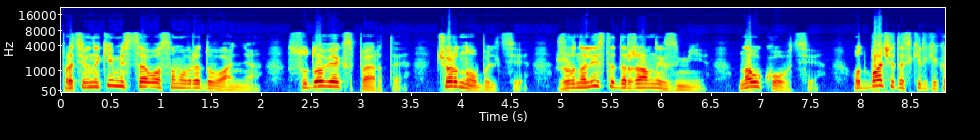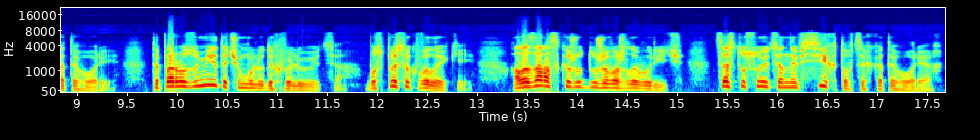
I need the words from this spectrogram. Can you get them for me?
працівники місцевого самоврядування, судові експерти, чорнобильці, журналісти державних ЗМІ, науковці. От бачите, скільки категорій. Тепер розумієте, чому люди хвилюються? Бо список великий. Але зараз скажу дуже важливу річ. Це стосується не всіх, хто в цих категоріях,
